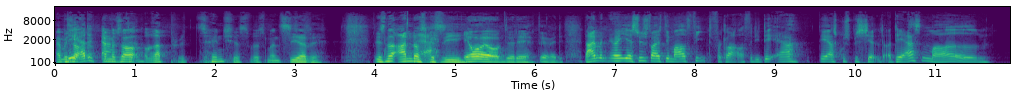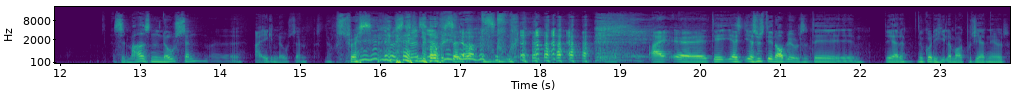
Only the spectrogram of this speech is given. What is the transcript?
Er man Det så, er det. Er man så ret pretentious, hvis man siger det? Det er sådan noget, andre ja. skal sige. Jo, jo, det er det. Det er rigtigt. Nej, men jeg, synes faktisk, det er meget fint forklaret, fordi det er, det er sgu specielt, og det er sådan meget, altså meget sådan no send Øh, nej, ikke no sun. No stress. no stress, No ja. No sense. Nej, øh, det, jeg, jeg synes, det er en oplevelse. Det, det er det. Nu går de helt amok på chatten i øvrigt.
